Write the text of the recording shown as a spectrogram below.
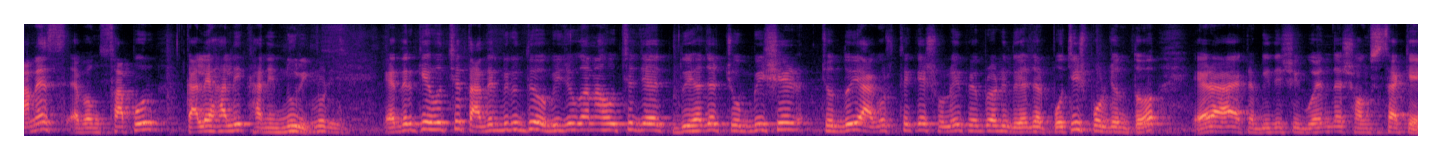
মানেস এবং সাপুর কালেহালি খানি নুরি। এদেরকে হচ্ছে তাদের বিরুদ্ধে অভিযোগ আনা হচ্ছে যে দুই হাজার চব্বিশের চোদ্দোই আগস্ট থেকে ষোলোই ফেব্রুয়ারি দুই হাজার পঁচিশ পর্যন্ত এরা একটা বিদেশি গোয়েন্দা সংস্থাকে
